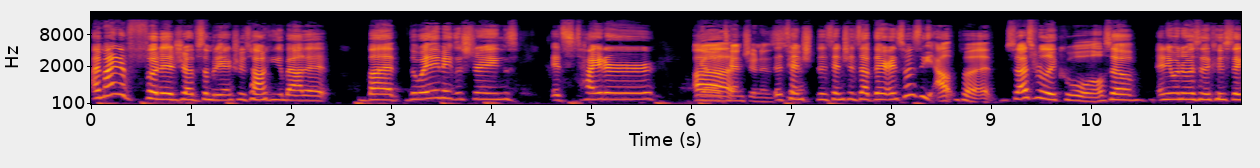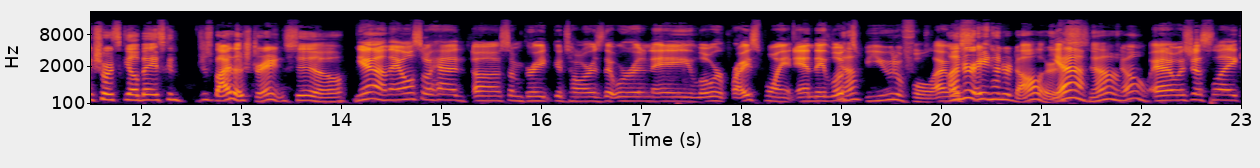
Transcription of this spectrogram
I might have footage of somebody actually talking about it, but the way they make the strings, it's tighter. Yeah, Uh, the tension is. the, yeah. tension, the tension's up there, and so is the output. So that's really cool. So anyone who has an acoustic short scale bass can just buy those strings too. Yeah, and they also had uh, some great guitars that were in a lower price point, and they looked Yeah. beautiful. I was, Under eight hundred dollars. Yeah. no, No, and it was just like,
